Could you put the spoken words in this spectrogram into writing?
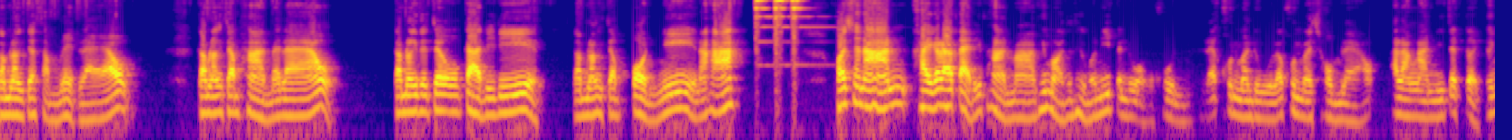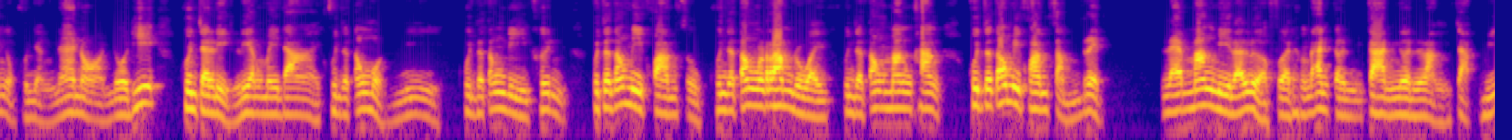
กำลังจะสำเร็จแล้วกำลังจะผ่านไปแล้วกำลังจะเจอโอกาสดีๆกำลังจะปลดหนี้นะคะ เพราะฉะนั้นใครก็แล้วแต่ที่ผ่านมาพี่หมอจะถือว่านี่เป็นดวงของคุณ และคุณมาดูแล้วคุณมาชมแล้ว พลังงานนี้จะเกิดขึ้นกับคุณอย่างแน่นอน โดยที่คุณจะหลีกเลี่ยงไม่ได้ คุณจะต้องหมดหนี้คุณจะต้องดีขึ้น คุณจะต้องมีความสุข คุณจะต้องร่ำรวย คุณจะต้องมั่งคั่ง คุณจะต้องมีความสำเร็จ และมั่งมีและเหลือเฟือทางด้านเกินการเงินหลังจากวิ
